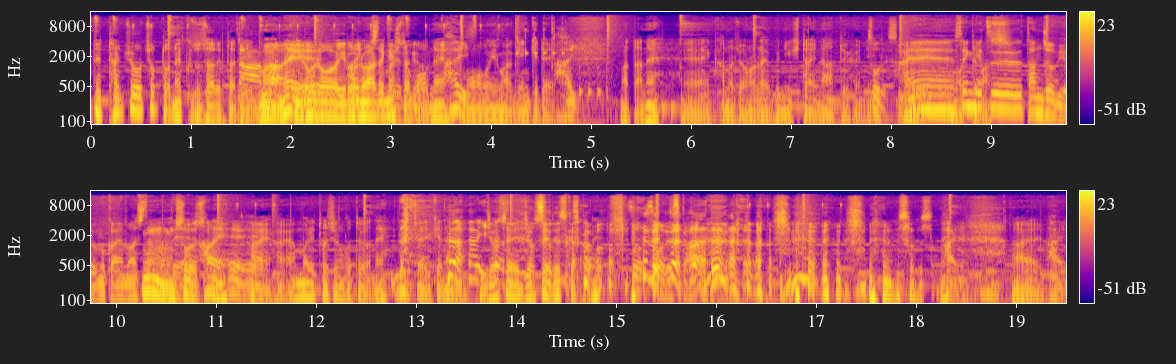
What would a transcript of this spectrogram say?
で体調をちょっとね崩されたりあーまあね、まあええいろいろいろいろあありりましたたけれども。ね、はいもう今は元気で、はい、またね、えー彼女のライブに行きたいなというふうにそうですはいね、先月誕生日を迎えましたので、うんそうですね、はいええはいあんまり年のことはね言っちゃいけない。女性女性ですからね。そうそうですか、そうですね。はい、はい。はい、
